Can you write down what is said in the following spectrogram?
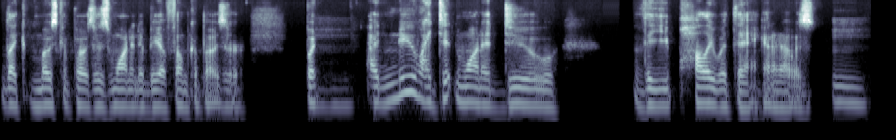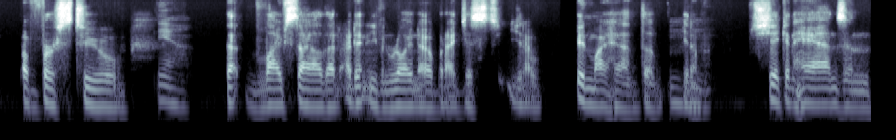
like most composers wanting to be a film composer. But- I knew I didn't want to do the Hollywood thing. I don't know, I was mm averse to Yeah. that lifestyle that I didn't even really know, but I just, you know, in my head, the you know, Mhm. shaking hands and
